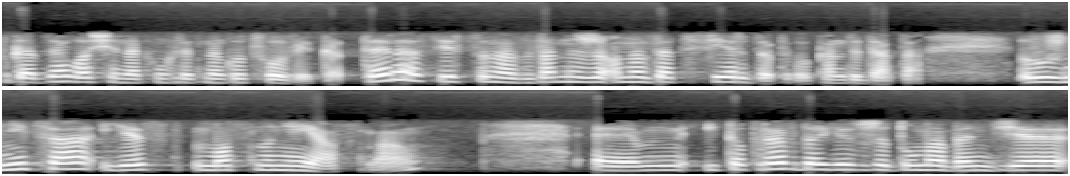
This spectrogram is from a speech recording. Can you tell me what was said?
zgadzała się na konkretnego człowieka. Teraz jest to nazwane, że ona zatwierdza tego kandydata. Różnica jest mocno niejasna. I to prawda jest, że Duma będzie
